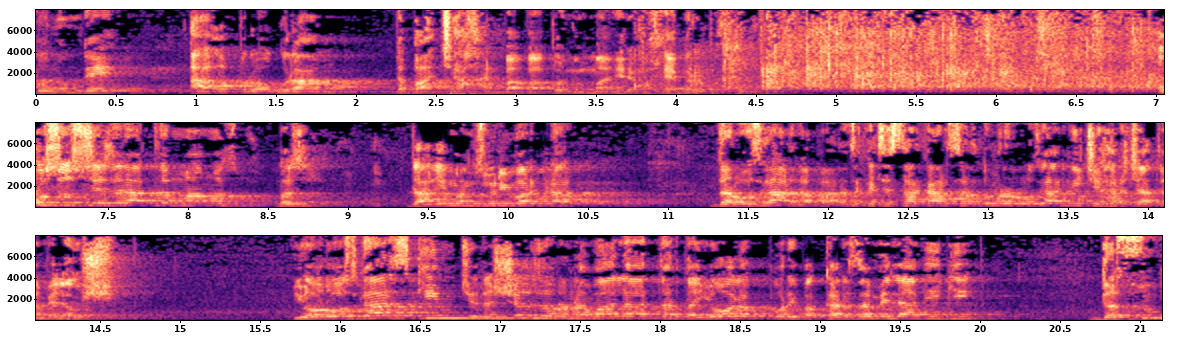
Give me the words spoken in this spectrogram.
په نوم دی هغه پروګرام د باچا خان بابا په نوم باندې په خیبر پښتونخوا اوس اوس چې زرات لمه بس داغي منځوري ورکړه د روزګار لپاره ځکه چې سرکار سره دومره روزګار نه چې هر چاته ملاو شي یو روزګار سکیم چې د شل زرو نواله تر د یو لک پورې به قرضه ملاويږي د سود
